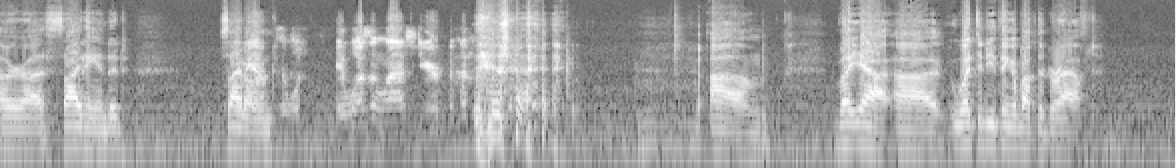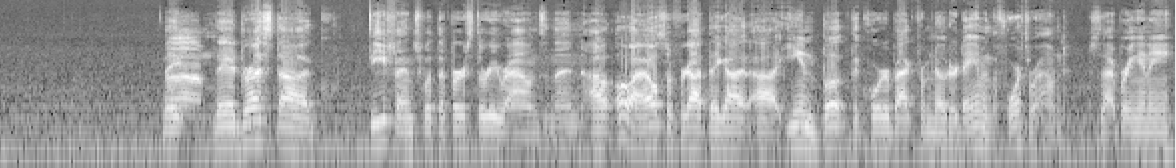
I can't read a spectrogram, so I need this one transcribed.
or uh, side-handed, side-armed. Oh, yeah, it, wa- it wasn't last year. um, but yeah, uh, what did you think about the draft? They Um, they addressed uh, defense with the first three rounds, and then uh, oh, I also forgot they got uh, Ian Book, the quarterback from Notre Dame, in the fourth round. Does that bring any?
